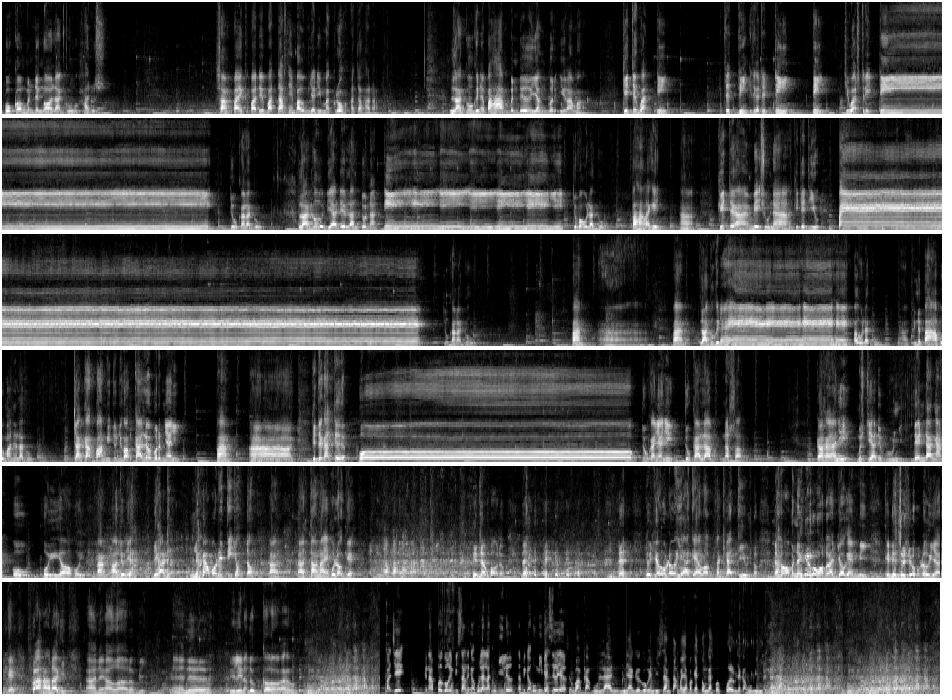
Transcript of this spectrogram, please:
Hukum mendengar lagu harus sampai kepada batasnya baru menjadi makruh atau haram. Lagu kena faham benda yang berirama. Kita buat tik. Kita tik, kita kata tik, tik. Kita buat straight. Tik. Itu bukan lagu. Lagu dia ada lantunan. Tik. Itu baru lagu. Faham lagi? Ha. Kita ambil sunah, kita tiup. Itu bukan lagu. Faham? Ha. Faham? Lagu kena baru lagu. Ha. Kena faham apa mana lagu. Cakap pang gitu juga kalau bernyanyi. Faham? Ha. Kita kata, "Oh." Tu bukan nyanyi, tu kalam nasar. Kalau nyanyi mesti ada bunyi dendangan. Ho, hoya, hoy. Ha, ha tu dia. Dia ada jangan politik contoh. Ha, datang naik pula gas. Dah bawa tu. Tujuh puluh ria ke Allah sakit hati benar. Nampak menengok orang joget mi. Kena tujuh puluh ria ke. Faham lagi. Ada Allah Rabbi. Ada. Bila nak tukar. Pakcik, kenapa goreng pisang dekat bulan laku gila tapi kat bumi biasa je? Sebab kat bulan meniaga goreng pisang tak payah pakai tonggas purple macam kat bumi.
